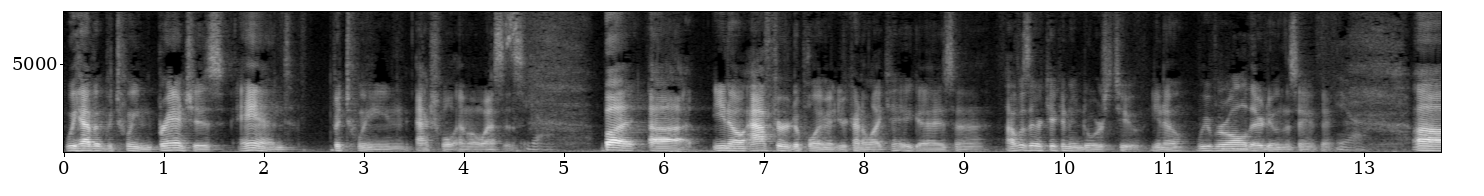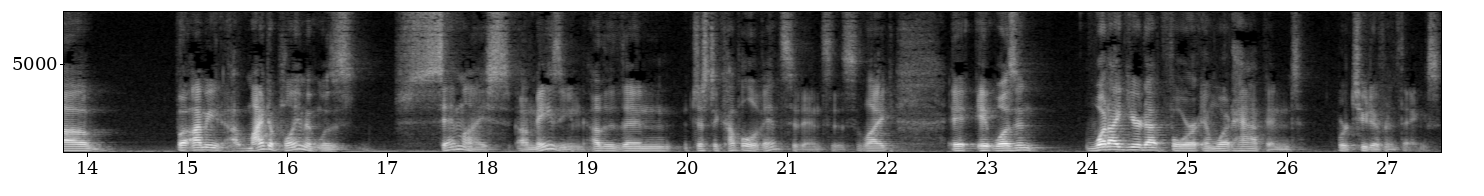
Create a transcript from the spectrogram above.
we have it between branches and between actual MOSs. Yeah. But uh, you know, after deployment, you're kind of like, "Hey guys, uh, I was there kicking indoors too." You know, we were all there doing the same thing. Yeah. Uh, but I mean, uh, my deployment was semi amazing, other than just a couple of incidences. Like, it, it wasn't what I geared up for and what happened were two different things.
